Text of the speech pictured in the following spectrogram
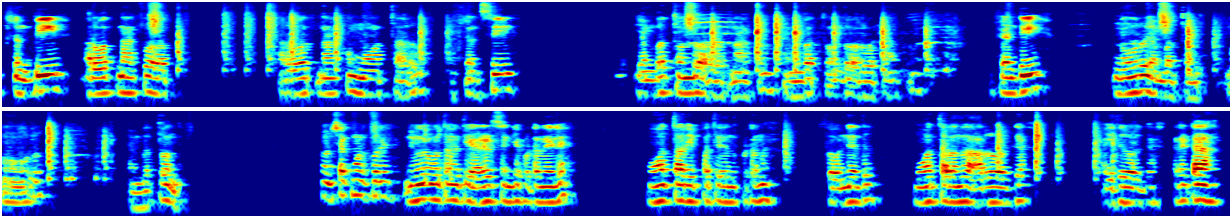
ಆಪ್ಷನ್ ಬಿ ಅರವತ್ನಾಲ್ಕು ಅರವತ್ ಅರವತ್ನಾಲ್ಕು, ಮೂವತ್ತಾರು. ಆಪ್ಷನ್ ಸಿ ಎಂಬತ್ತೊಂದು, ಅರವತ್ನಾಲ್ಕು ಎಂಬತ್ತೊಂದು, ಅರವತ್ನಾಲ್ಕು. ಡಿ ನೂರು ಎಂಬತ್ತೊಂದು. ನೂರು ಎಂಬತ್ತೊಂದು. ಒಂದು ಚೆಕ್ ಮಾಡ್ಕೊರಿ. ನಿಮಗೆ ಗೊತ್ತಾಗುತ್ತೆ, ಎರಡೆರಡು ಸಂಖ್ಯೆ ಕೊಟ್ಟಾನ ಇಲ್ಲಿ. ಮೂವತ್ತಾರು, ಇಪ್ಪತ್ತೈದು ಕೊಟ್ಟಾನ. ಸೊ ಒಂದೇದು. ಮೂವತ್ತಾರು ಅಂದ್ರೆ ಆರು ವರ್ಗ ಐದರ ವರ್ಗ. ಕರೆಕ್ಟಾ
